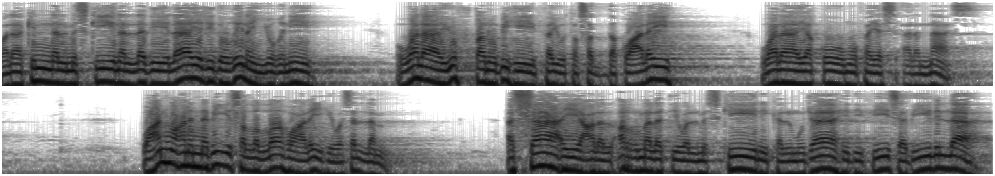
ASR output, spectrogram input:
ولكن المسكين الذي لا يجد غنى يغنيه ولا يفطن به فيتصدق عليه ولا يقوم فيسأل الناس. وعنه عن النبي صلى الله عليه وسلم الساعي على الأرملة والمسكين كالمجاهد في سبيل الله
